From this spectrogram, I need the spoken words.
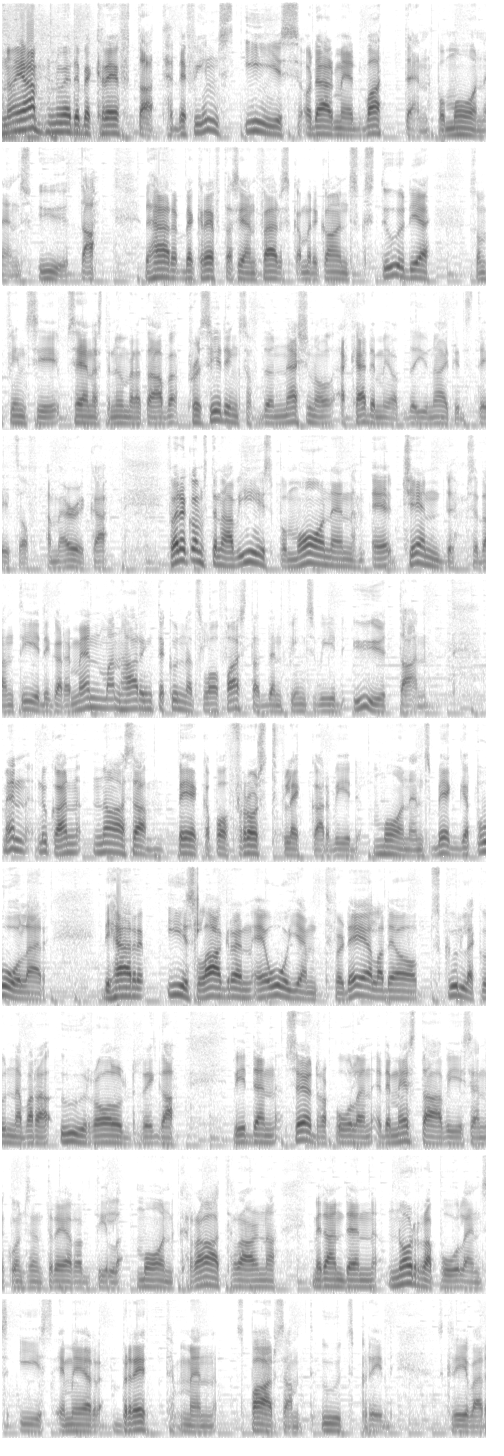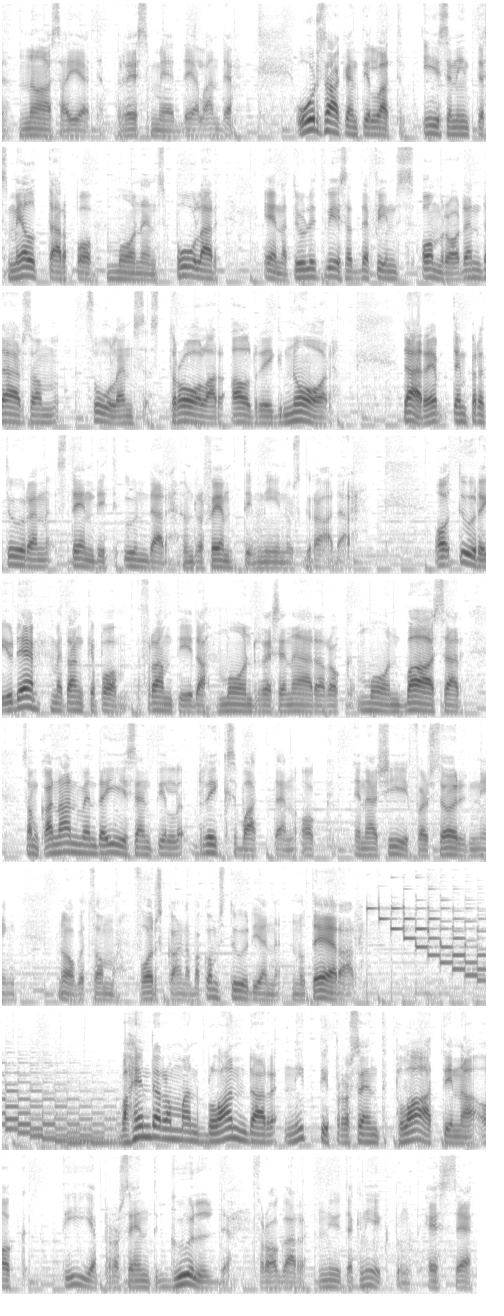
Nåja, nu är det bekräftat. Det finns is och därmed vatten på månens yta. Det här bekräftas i en färsk amerikansk studie som finns i senaste numret av Proceedings of the National Academy of the United States of America. Förekomsten av is på månen är känd sedan tidigare men man har inte kunnat slå fast att den finns vid ytan. Men nu kan NASA peka på frostfläckar vid månens bägge poler. De här islagren är ojämnt fördelade och skulle kunna vara uråldriga. Vid den södra polen är det mesta av isen koncentrerad till månkratrarna medan den norra polens is är mer brett men sparsamt utspridd, skriver NASA i ett pressmeddelande. Orsaken till att isen inte smälter på månens poler är naturligtvis att det finns områden där som solens strålar aldrig når. Där är temperaturen ständigt under 150 minusgrader. Och tur är ju det med tanke på framtida månresenärer och månbaser som kan använda isen till dricksvatten och energiförsörjning, något som forskarna bakom studien noterar. Vad händer om man blandar 90% platina och 10% guld? frågar nyteknik.se. Eh,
